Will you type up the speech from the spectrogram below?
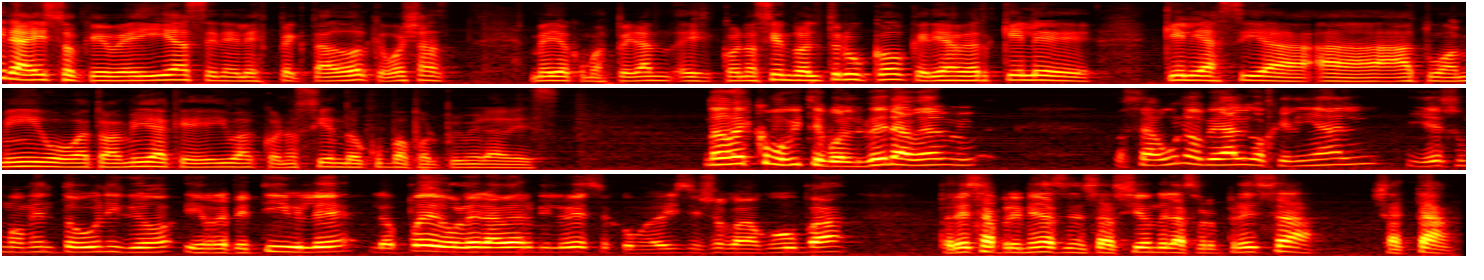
era eso que veías en el espectador que vos ya medio como esperando, eh, conociendo el truco, querías ver qué le, qué le hacía a, tu amigo o a tu amiga que iba conociendo Ocupa por primera vez? No, es como, viste, volver a ver o sea, uno ve algo genial y es un momento único, irrepetible, lo puede volver a ver mil veces, como lo hice yo con Ocupa, pero esa primera sensación de la sorpresa ya está.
